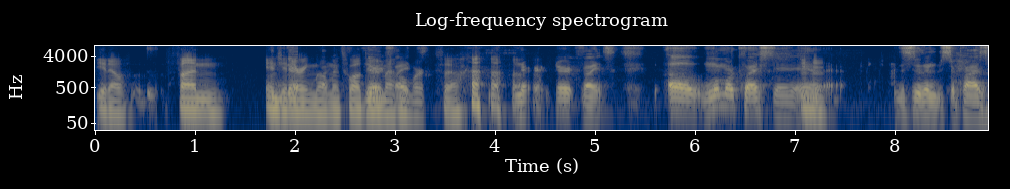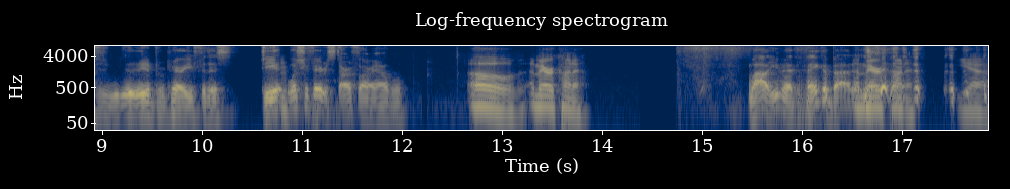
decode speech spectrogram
you know, fun engineering moments while doing my fights. homework. So nerd, nerd fights. Oh, one more question. and Mm-hmm. This is going to surprise. We didn't prepare you for this. Do you, Mm. what's your favorite Starflyer album? oh, Americana. Wow, you didn't have to think about it. Americana. yeah.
